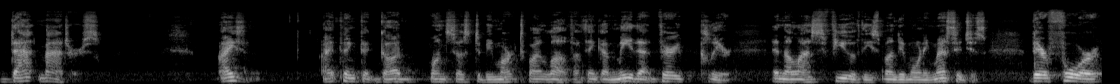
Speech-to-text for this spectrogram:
That matters. I I think that God wants us to be marked by love. I think I made that very clear in the last few of these Monday morning messages. Therefore,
